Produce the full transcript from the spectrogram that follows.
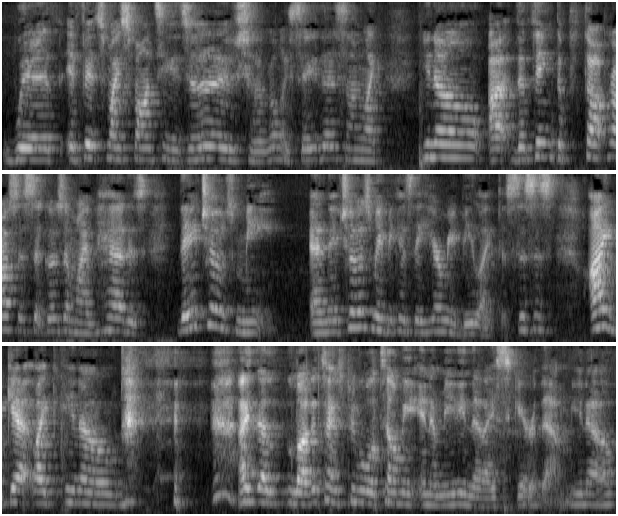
with if it's my sponsees, "Ugh, should I really say this? And I'm like, you know, uh, the thing, the thought process that goes in my head is they chose me. And they chose me because they hear me be like this. This is, I get like, you know, I, a lot of times people will tell me in a meeting that I scare them, you know,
